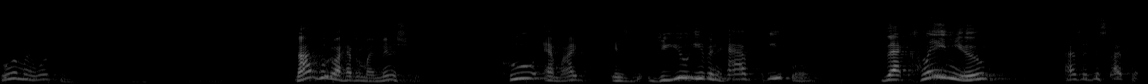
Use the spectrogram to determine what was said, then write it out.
Who am I working with? Not who do I have in my ministry? Who am I? Is, do you even have people that claim you as a discipler?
